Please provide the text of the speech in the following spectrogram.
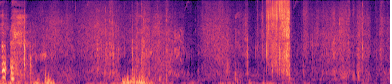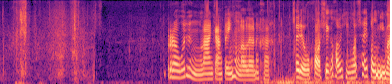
เออ เราก็ถึงลานกลางเต็นท์ของเราแล้วนะคะแต่เดี๋ยวขอเช็คกับเขาอีกทีว่าใช่ตรงนี้ไหม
